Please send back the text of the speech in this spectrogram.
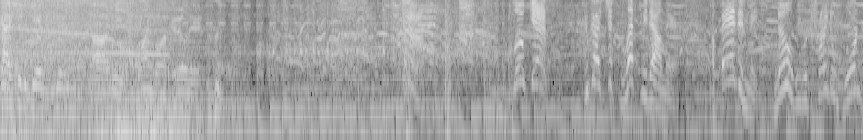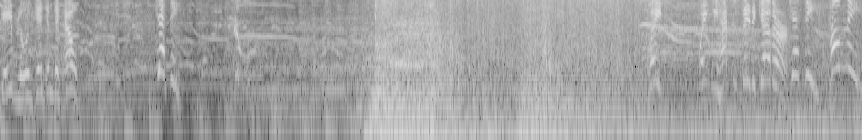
guy should have given, given uh, me a slime block earlier. Lukas! You guys just left me down there. Abandoned me. No, we were trying to warn Gabriel and get him to help. Jesse! Wait! Wait, we have to stay together! Jesse, help me!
